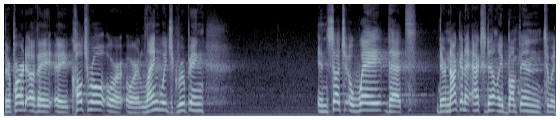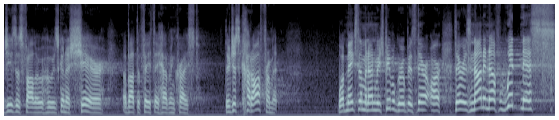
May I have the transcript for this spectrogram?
They're part of a, a cultural or, or language grouping in such a way that they're not going to accidentally bump into a Jesus follower who is going to share about the faith they have in Christ. They're just cut off from it. What makes them an unreached people group is there, are, there is not enough witness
